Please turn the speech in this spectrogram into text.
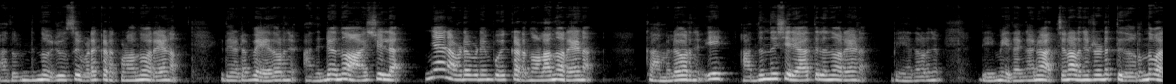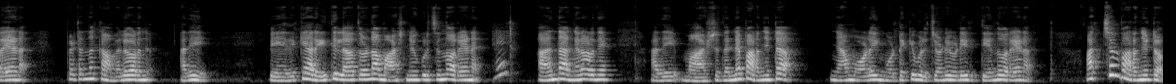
അതുകൊണ്ട് ഇന്ന് ഒരു ദിവസം ഇവിടെ കിടക്കണമെന്ന് പറയണം. ഇതേട്ടൻ വേദ പറഞ്ഞു. അതിന്റെ ഒന്നും ആവശ്യമില്ല. ഞാൻ അവിടെ എവിടെയും പോയി കിടന്നോളാന്ന് പറയണം. കമല പറഞ്ഞു ഏയ് അതൊന്നും ശരിയാകത്തില്ലെന്ന് പറയണം. വേദ പറഞ്ഞു ദൈവം ഇതെങ്ങാനും അച്ഛൻ അറിഞ്ഞിട്ടുണ്ട് തീർന്ന് പറയണേ. പെട്ടെന്ന് കമല പറഞ്ഞു അതെ വേദയ്ക്ക് അറിയത്തില്ലാത്തതുകൊണ്ട് ആ മാഷിനെ കുറിച്ചെന്ന് പറയണേ. ഏ അതെന്താ അങ്ങനെ പറഞ്ഞേ? അതെ മാഷ് തന്നെ പറഞ്ഞിട്ടാ. ഞാൻ മോളെ ഇങ്ങോട്ടേക്ക് വിളിച്ചോണ്ട് ഇവിടെ ഇരുത്തിയെന്ന് പറയണേ. അച്ഛൻ പറഞ്ഞിട്ടോ.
